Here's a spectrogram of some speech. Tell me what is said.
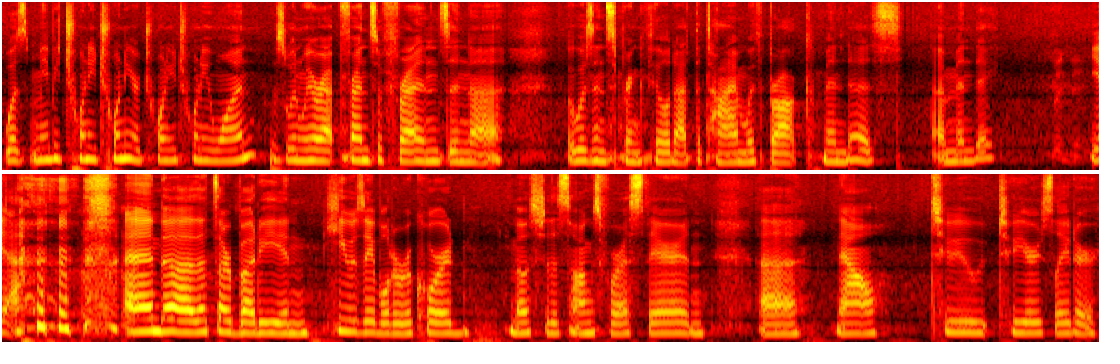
was maybe 2020 or 2021 was when we were at Friends of Friends, and uh, it was in Springfield at the time with Brock Mendez. Uh, Mende? Yeah. and uh, that's our buddy, and he was able to record most of the songs for us there. And uh, now, two two years later,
